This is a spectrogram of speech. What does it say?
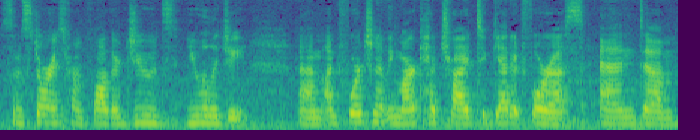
some stories from Father Jude's eulogy. Um, unfortunately, Mark had tried to get it for us, and um,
